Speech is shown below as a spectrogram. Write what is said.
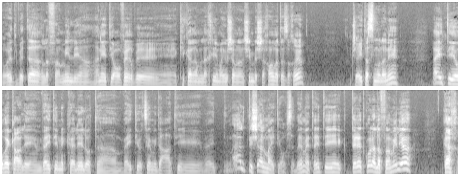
אוהד בית"ר, לה פמיליה, אני הייתי עובר בכיכר המלכים, היו שם אנשים בשחור, אתה זוכר? כשהיית שמאלני, הייתי יורק עליהם, והייתי מקלל אותם, והייתי יוצא מדעתי, והייתי... אל תשאל מה הייתי עושה, באמת, הייתי... תראה את כל הלה פמיליה, ככה.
